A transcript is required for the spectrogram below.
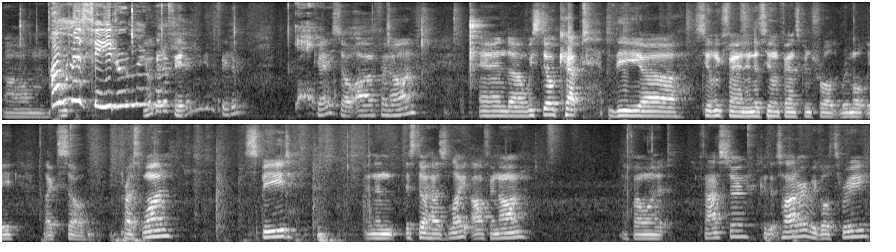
Um, I want a fader, You'll get a fader. You get a fader. Yay. Okay, so off and on, and uh, we still kept the uh, ceiling fan, and the ceiling fan's controlled remotely, like so. Press one, speed, and then it still has light off and on. If I want it faster, because it's hotter, we go three,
